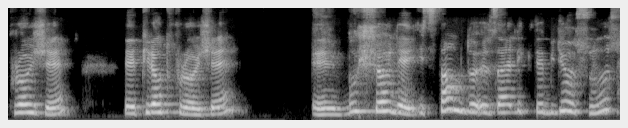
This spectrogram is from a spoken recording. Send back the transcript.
proje, e, pilot proje. E, bu şöyle İstanbul'da özellikle biliyorsunuz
